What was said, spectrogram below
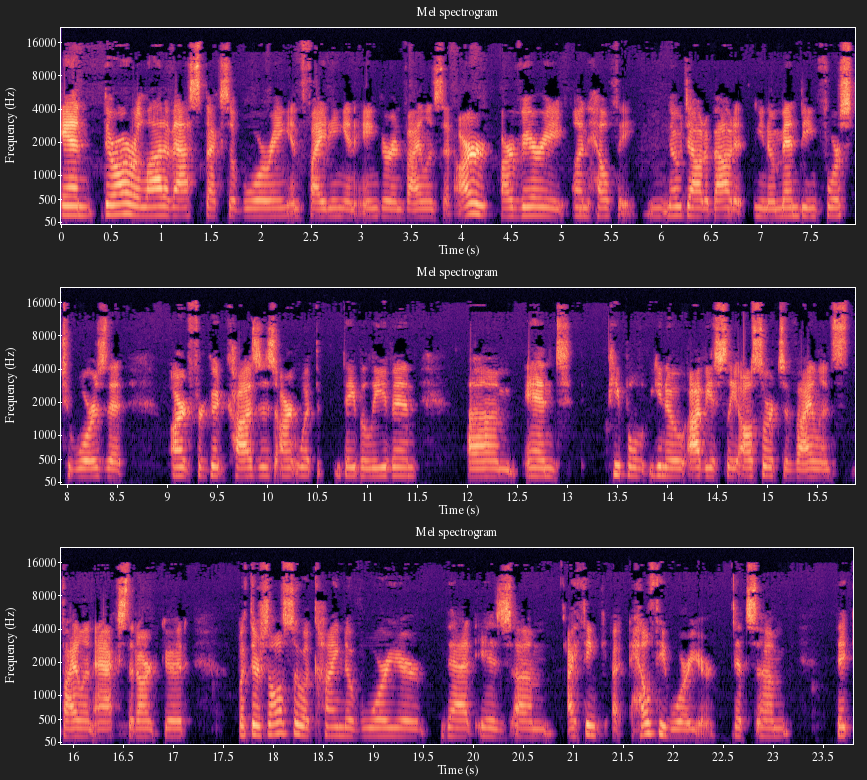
And there are a lot of aspects of warring and fighting and anger and violence that are are very unhealthy. No doubt about it. You know, men being forced to wars that aren't for good causes, aren't what they believe in, um, and people, you know, obviously all sorts of violence, violent acts that aren't good. But there's also a kind of warrior that is, um, I think, a healthy warrior that's um, that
